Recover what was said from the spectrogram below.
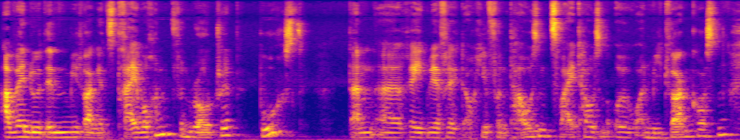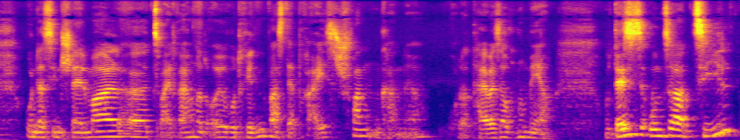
Aber wenn du den Mietwagen jetzt drei Wochen für einen Roadtrip buchst, dann äh, reden wir vielleicht auch hier von 1000, 2000 Euro an Mietwagenkosten und da sind schnell mal äh, 200, 300 Euro drin, was der Preis schwanken kann ja? oder teilweise auch noch mehr. Und das ist unser Ziel,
